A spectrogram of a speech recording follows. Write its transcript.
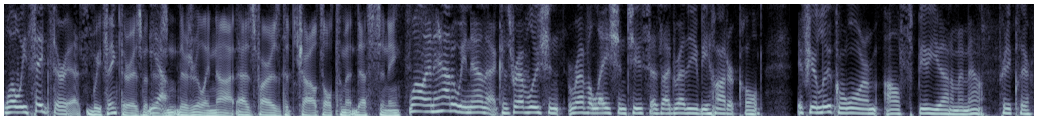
Well, we think there is. We think there is, but there's Yeah. there's really not as far as the child's ultimate destiny. Well, and how do we know that? Because Revolution Revelation two says, "I'd rather you be hot or cold. If you're lukewarm, I'll spew you out of my mouth." Pretty clear.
